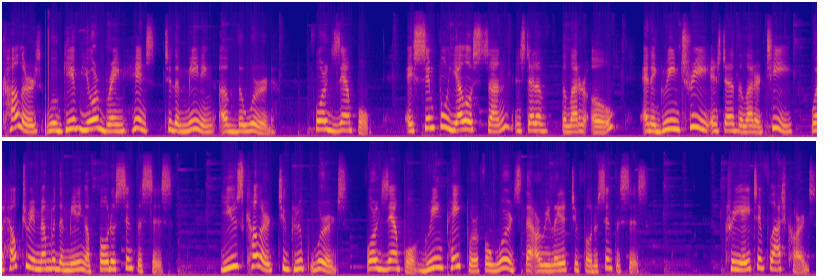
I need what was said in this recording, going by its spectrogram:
Colors will give your brain hints to the meaning of the word. For example, a simple yellow sun instead of the letter O and a green tree instead of the letter T will help to remember the meaning of photosynthesis. Use color to group words. For example, green paper for words that are related to photosynthesis. Creative flashcards.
